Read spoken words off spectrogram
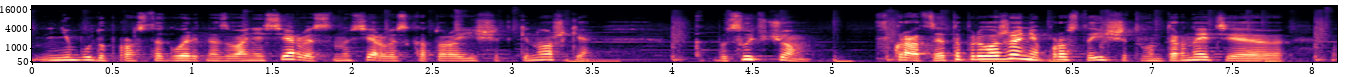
не буду просто говорить название сервиса, но сервис, который ищет киношки, как бы суть в чем? Вкратце, это приложение просто ищет в интернете э,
